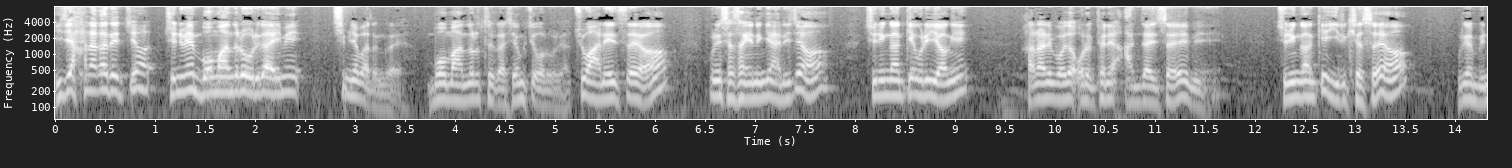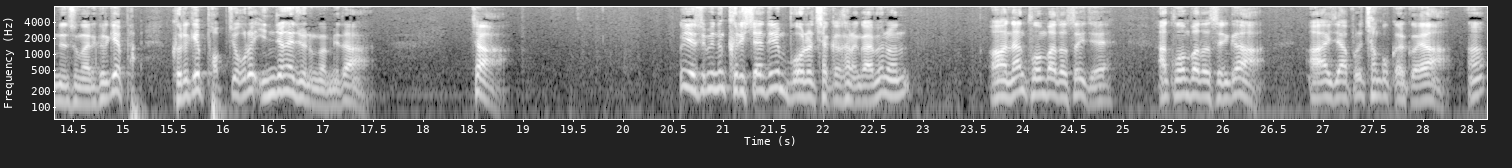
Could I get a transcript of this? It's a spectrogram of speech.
이제 하나가 됐죠? 주님의 몸 안으로 우리가 이미 침례받은 거예요. 몸 안으로 들어가서 영적으로 우리가. 주 안에 있어요. 우리 세상에 있는 게 아니죠. 주님과 함께 우리 영이 하나님 보자 오른편에 앉아 있어요, 이미. 주님과 함께 일으켰어요. 우리가 믿는 순간에. 그렇게, 그렇게 법적으로 인정해 주는 겁니다. 자, 그 예수 믿는 크리스천들이 뭐를 착각하는가 하면은, 아, 난 구원받았어, 이제. 아, 구원받았으니까, 아, 이제 앞으로 천국 갈 거야. 어?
